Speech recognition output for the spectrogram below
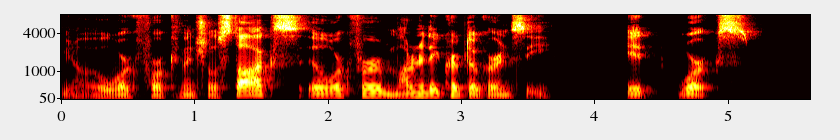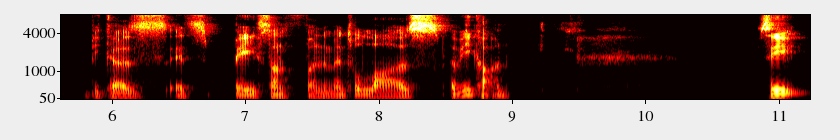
You know, it will work for conventional stocks, it'll work for modern day cryptocurrency. It works because it's based on fundamental laws of econ. See,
